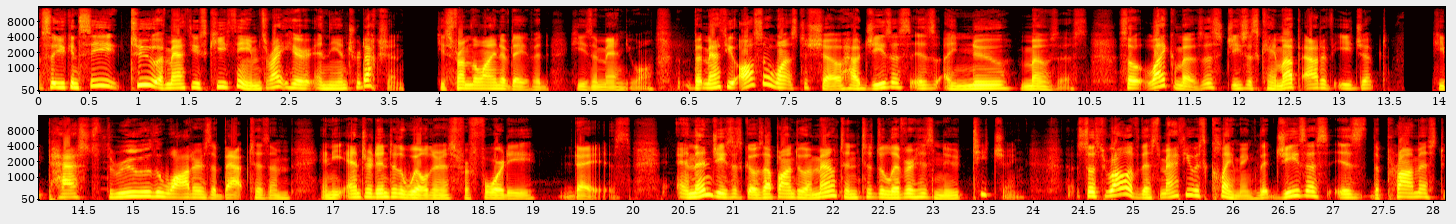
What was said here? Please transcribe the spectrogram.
So you can see two of Matthew's key themes right here in the introduction. He's from the line of David. He's Emmanuel. But Matthew also wants to show how Jesus is a new Moses. So, like Moses, Jesus came up out of Egypt. He passed through the waters of baptism and he entered into the wilderness for 40 days. And then Jesus goes up onto a mountain to deliver his new teaching. So, through all of this, Matthew is claiming that Jesus is the promised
